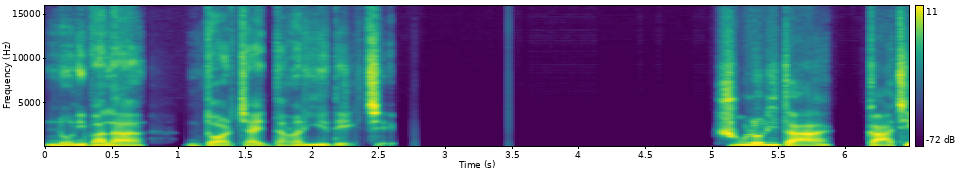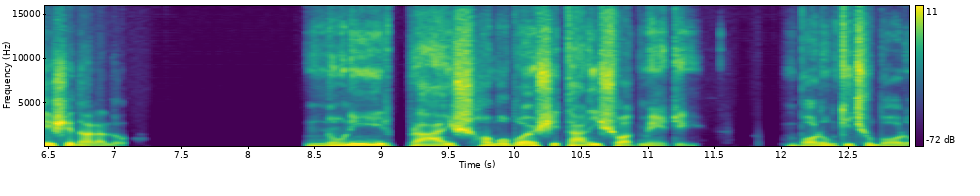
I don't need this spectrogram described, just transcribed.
ননিবালা দরজায় দাঁড়িয়ে দেখছে। সুললিতা কাছে এসে দাঁড়াল। ননির প্রায় সমবয়সী তারই সৎ মেয়েটি, বরং কিছু বড়।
